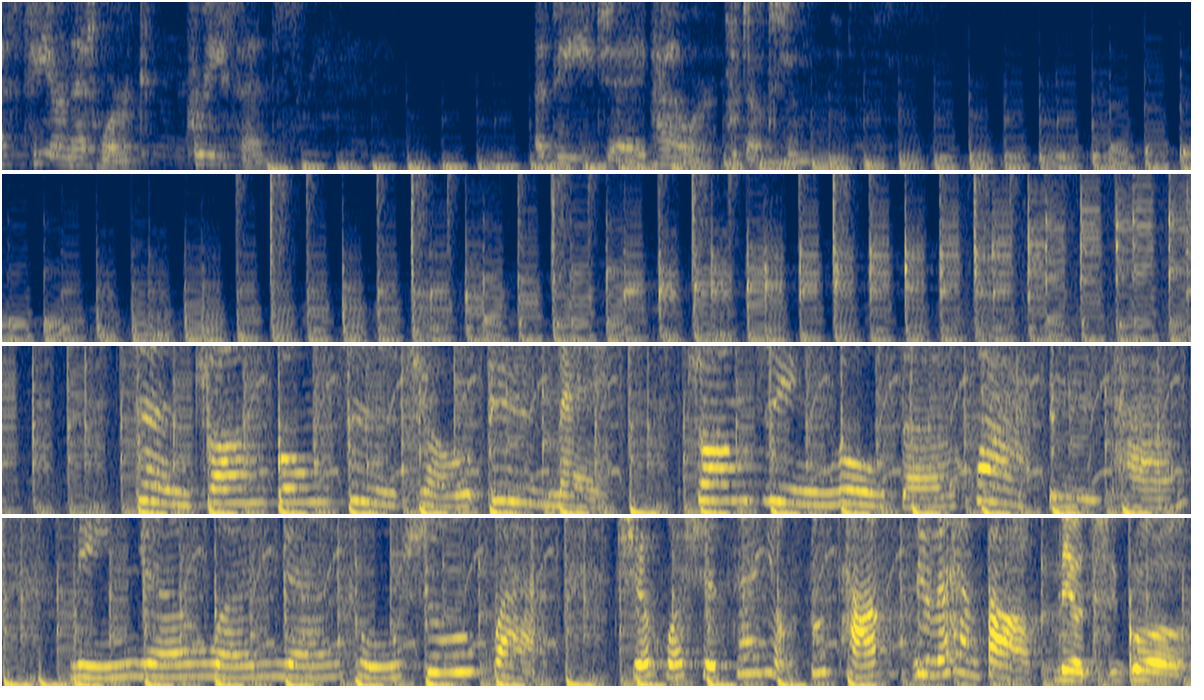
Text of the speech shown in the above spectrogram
S T R tier network, Presense. A DJ Power production. 正装工字求玉美，装进。学活学餐永酥糖，六六汉堡，没有吃过，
